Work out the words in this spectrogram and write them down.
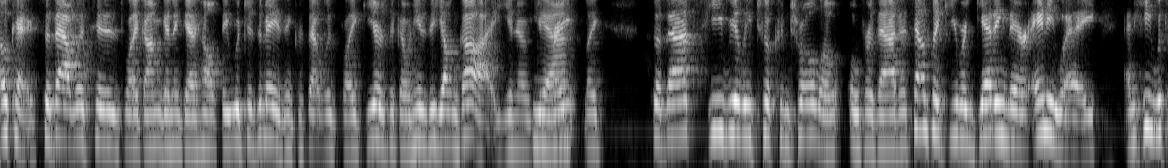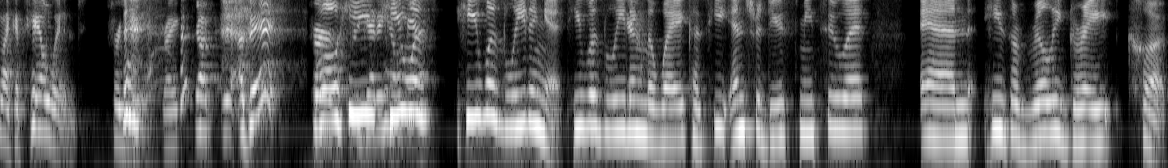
Okay. So that was his, like, I'm going to get healthy, which is amazing because that was like years ago and he was a young guy, you know, yeah. right? Like, so that's, he really took control o- over that. It sounds like you were getting there anyway. And he was like a tailwind for you, right? a bit. For, well, he, he was, he was leading it. He was leading yeah. the way because he introduced me to it. And he's a really great cook.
